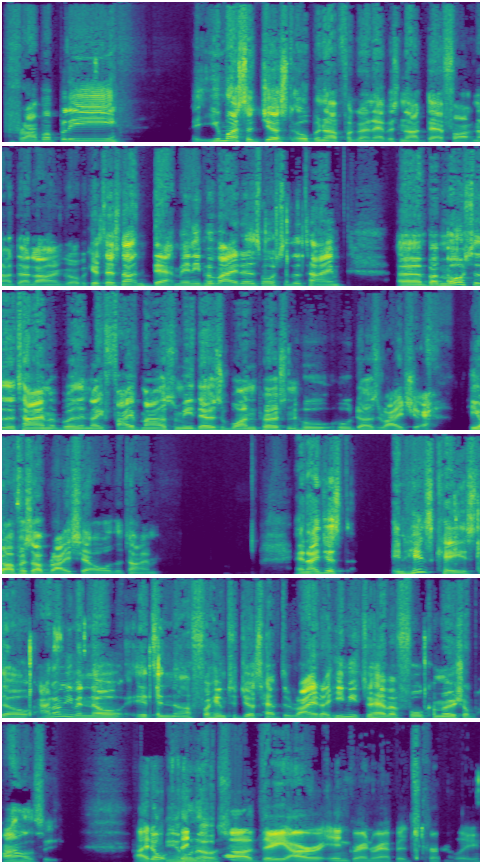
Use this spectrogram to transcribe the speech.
probably you must have just opened up for Grand It's not that far, not that long ago, because there's not that many providers most of the time. Uh, but most of the time, within like five miles from me, there's one person who who does rideshare. he offers up rideshare all the time, and I just, in his case, though, I don't even know it's enough for him to just have the rider. He needs to have a full commercial policy. I don't Yeah, who knows? uh, they are in Grand Rapids currently.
